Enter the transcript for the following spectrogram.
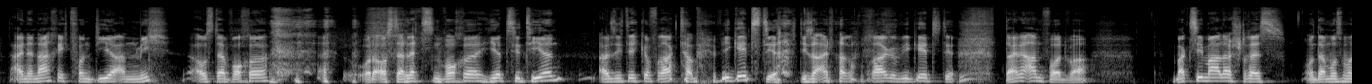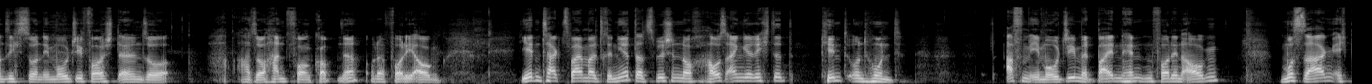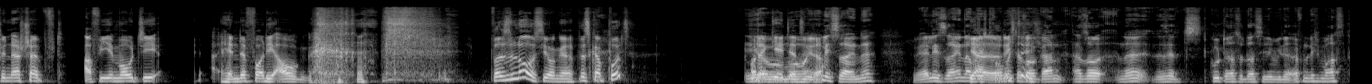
eine Nachricht von dir an mich aus der Woche oder aus der letzten Woche hier zitieren, als ich dich gefragt habe, wie geht's dir? Diese einfache Frage, wie geht's dir? Deine Antwort war maximaler Stress und da muss man sich so ein Emoji vorstellen, so also Hand vor den Kopf, ne? Oder vor die Augen. Jeden Tag zweimal trainiert, dazwischen noch Haus eingerichtet, Kind und Hund. Affen-Emoji mit beiden Händen vor den Augen. Muss sagen, ich bin erschöpft. Affi-Emoji, Hände vor die Augen. Was ist los, Junge? Bist kaputt? Oder geht wollen jetzt wieder? ehrlich sein, ne? Wir ehrlich sein, aber Ja, ich traue mich das auch gar nicht. Also, ne, das ist jetzt gut, dass du das hier wieder öffentlich machst.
